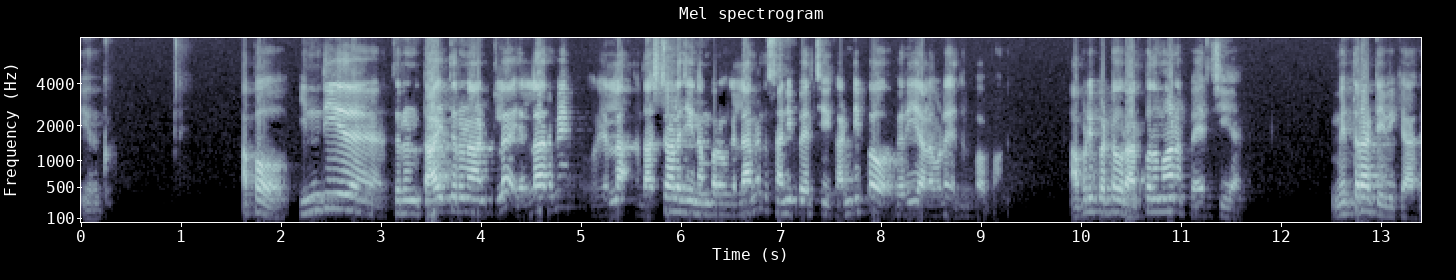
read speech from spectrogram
இருக்கும் அப்போ இந்திய திரு தாய் திருநாட்டுல எல்லாருமே எல்லா அந்த அஸ்ட்ராலஜி நம்புறவங்க எல்லாமே இந்த சனி பயிற்சியை கண்டிப்பா ஒரு பெரிய அளவுல எதிர்பார்ப்பாங்க. அப்படிப்பட்ட ஒரு அற்புதமான பயிற்சியை மித்ரா டிவிக்காக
